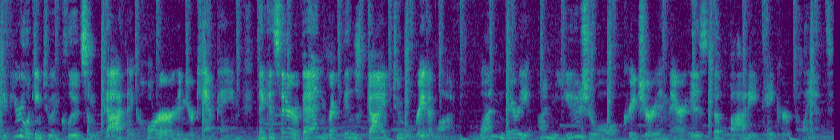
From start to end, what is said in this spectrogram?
If you're looking to include some gothic horror in your campaign, then consider Van Richten's Guide to Ravenloft. One very unusual creature in there is the Body Taker plant.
